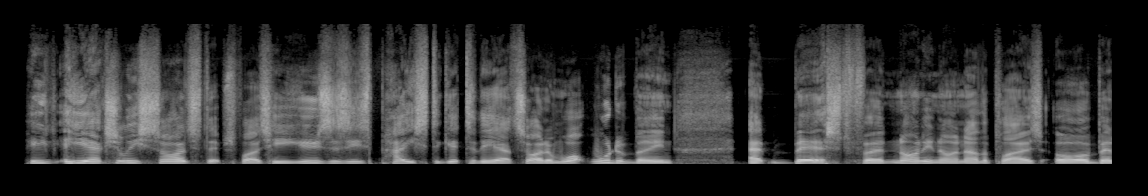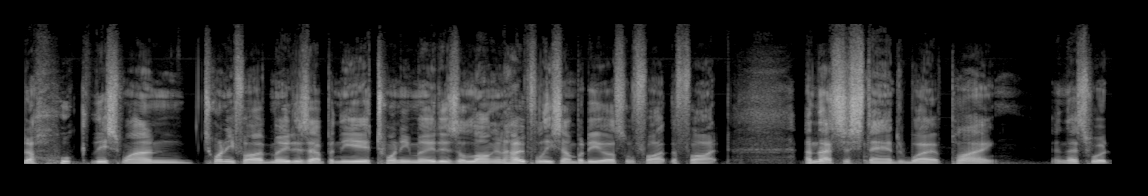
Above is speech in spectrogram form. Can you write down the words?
He he actually sidesteps players. He uses his pace to get to the outside. And what would have been, at best, for 99 other players, oh, I better hook this one 25 metres up in the air, 20 metres along, and hopefully somebody else will fight the fight. And that's a standard way of playing. And that's what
